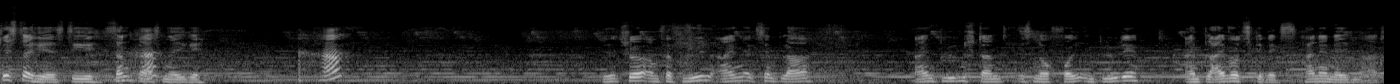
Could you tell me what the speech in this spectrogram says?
Das da hier ist die Sandgrasnelke. Aha. Die sind schon am Verblühen. Ein Exemplar, ein Blütenstand ist noch voll in Blüte. Ein Bleiwurzgewächs, keine Nelkenart.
